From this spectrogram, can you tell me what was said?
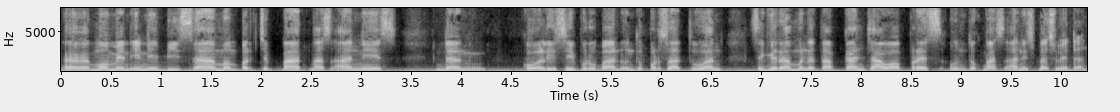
eh, momen ini bisa mempercepat Mas Anies dan Koalisi Perubahan untuk Persatuan segera menetapkan cawapres untuk Mas Anies Baswedan.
